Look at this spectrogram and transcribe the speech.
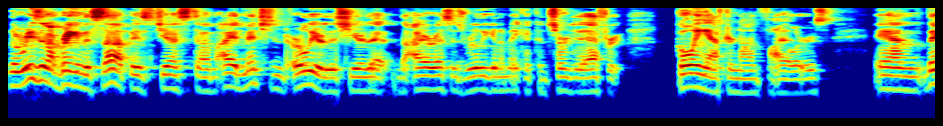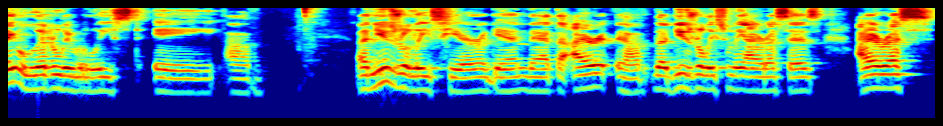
the reason I'm bringing this up is just um, I had mentioned earlier this year that the IRS is really going to make a concerted effort going after non-filers, and they literally released a um, a news release here again that the IRS, uh, the news release from the IRS says IRS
